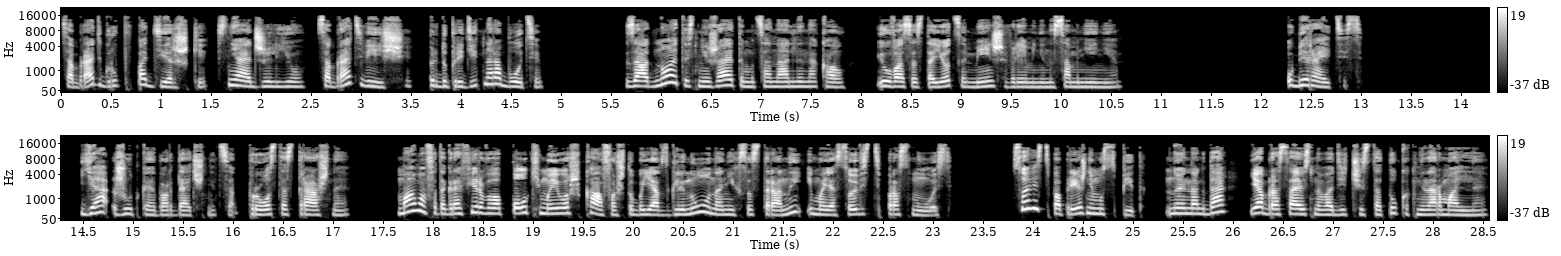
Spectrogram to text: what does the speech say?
собрать группу поддержки, снять жилье, собрать вещи, предупредить на работе. Заодно это снижает эмоциональный накал, и у вас остается меньше времени на сомнения. Убирайтесь. Я жуткая бардачница, просто страшная. Мама фотографировала полки моего шкафа, чтобы я взглянула на них со стороны, и моя совесть проснулась. Совесть по-прежнему спит, но иногда я бросаюсь наводить чистоту как ненормальная.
